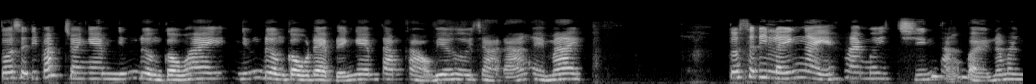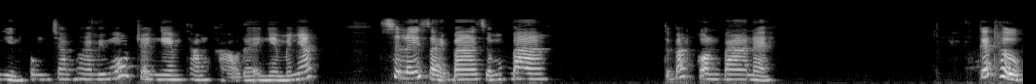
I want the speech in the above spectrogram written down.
tôi sẽ đi bắt cho anh em những đường cầu hay, những đường cầu đẹp để anh em tham khảo bia hơi trà đá ngày mai. Tôi sẽ đi lấy ngày 29 tháng 7 năm 2021 cho anh em tham khảo đây anh em nhé sẽ lấy giải 3.3 tôi bắt con 3 này. Kết hợp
